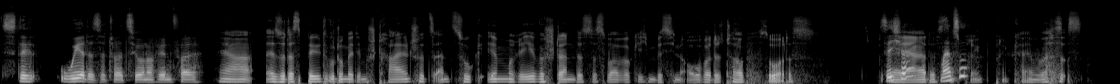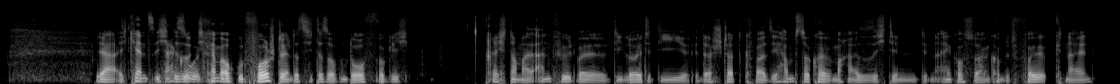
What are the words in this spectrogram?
ist eine weirde Situation auf jeden Fall. Ja, also das Bild, wo du mit dem Strahlenschutzanzug im Rewe standest, das war wirklich ein bisschen over the top. So, das. Sicher? Ja, das, Meinst das du? Bringt, bringt keinem was. Ja, ich kenn's. Ich, also, ich kann mir auch gut vorstellen, dass sich das auf dem Dorf wirklich recht normal anfühlt, weil die Leute, die in der Stadt quasi Hamsterkäufe machen, also sich den, den Einkaufswagen komplett voll knallen,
